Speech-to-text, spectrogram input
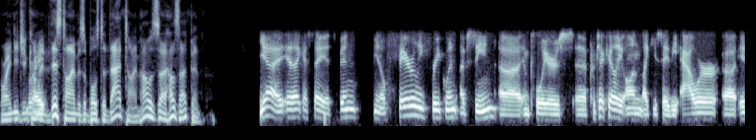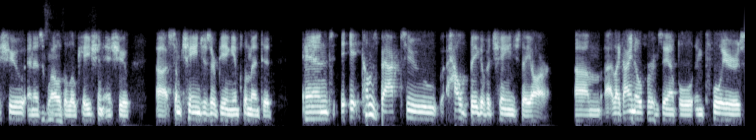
or I need you to come right. in this time as opposed to that time." How's uh, how's that been? Yeah, like I say, it's been you know fairly frequent. I've seen uh, employers, uh, particularly on like you say the hour uh, issue and as mm-hmm. well the location issue. Uh, some changes are being implemented. And it, it comes back to how big of a change they are. Um, like I know, for example, employers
